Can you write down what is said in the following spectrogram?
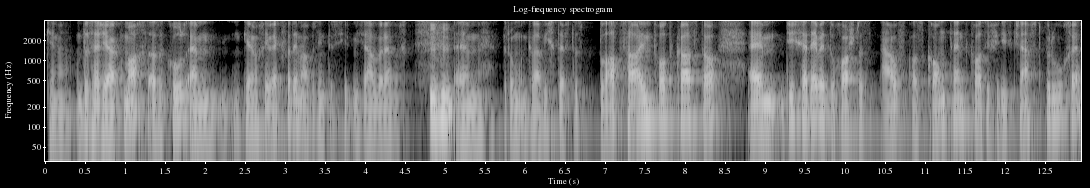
Genau. Und das hast du ja auch gemacht. Also cool. Ähm, ich gehe ein bisschen weg von dem, aber es interessiert mich selber einfach. Mhm. Ähm, darum glaube ich, ich darf das Platz haben im Podcast da. Ähm, du hast gesagt eben, du kannst das auch als Content quasi für dein Geschäft brauchen.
